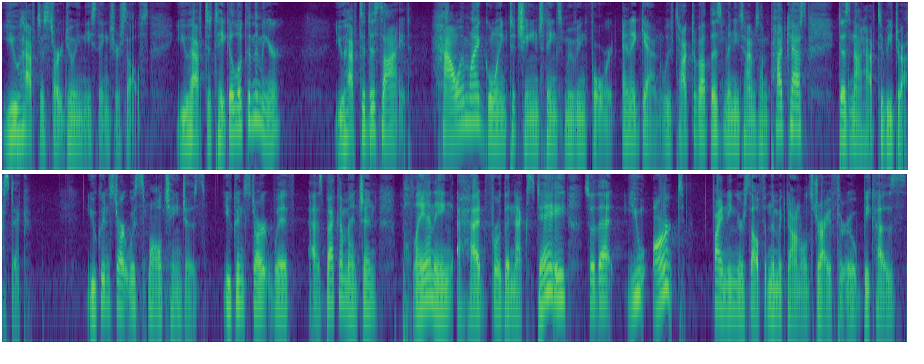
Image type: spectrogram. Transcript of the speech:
You have to start doing these things yourselves. You have to take a look in the mirror. You have to decide how am I going to change things moving forward? And again, we've talked about this many times on podcasts. It does not have to be drastic. You can start with small changes. You can start with, as Becca mentioned, planning ahead for the next day so that you aren't finding yourself in the McDonald's drive through because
